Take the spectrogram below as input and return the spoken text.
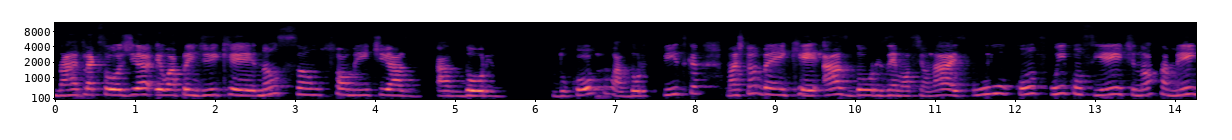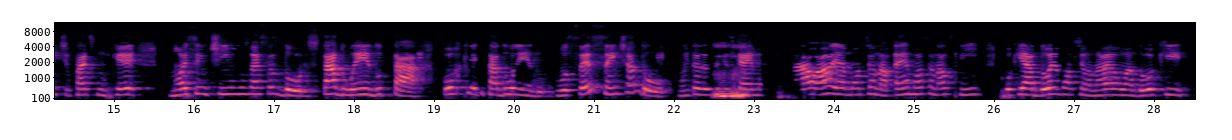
Na reflexologia, eu aprendi que não são somente as, as dores do corpo, as dores físicas, mas também que as dores emocionais, o, o inconsciente, nossa mente faz com que nós sentimos essas dores. Está doendo? Tá. Por que está doendo? Você sente a dor. Muitas vezes diz que é uhum. emocional. Ah, é emocional. É emocional sim, porque a dor emocional é uma dor que,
